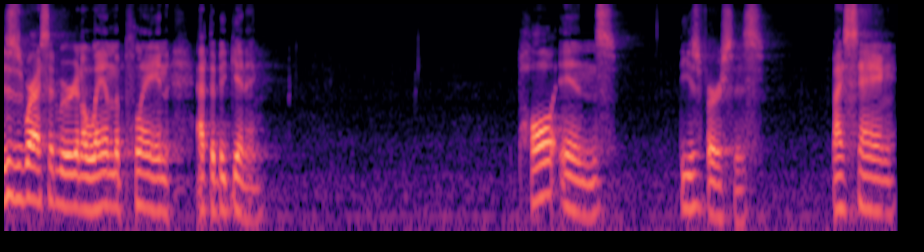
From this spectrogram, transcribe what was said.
This is where I said we were going to land the plane at the beginning. Paul ends these verses by saying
